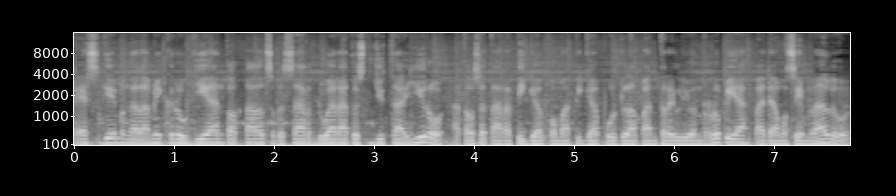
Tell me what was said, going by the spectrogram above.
PSG mengalami kerugian total sebesar 200 juta euro atau setara 3,38 triliun rupiah pada musim lalu.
